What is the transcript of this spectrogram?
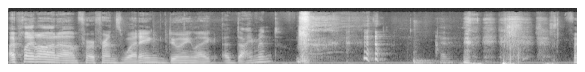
I plan on um, for a friend's wedding doing like a diamond. but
